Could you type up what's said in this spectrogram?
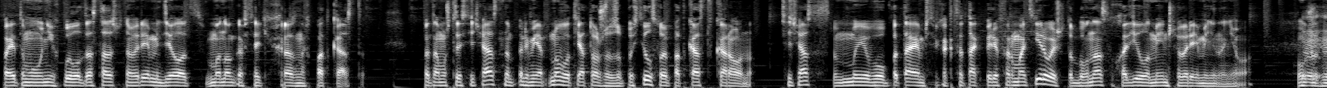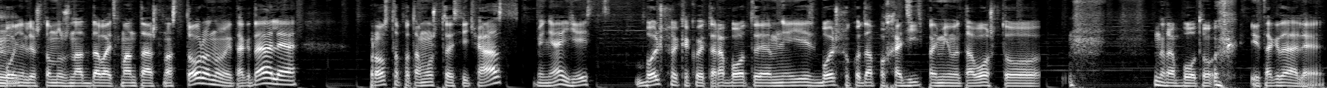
поэтому у них было достаточно времени делать много всяких разных подкастов. Потому что сейчас, например, ну вот я тоже запустил свой подкаст в корону. Сейчас мы его пытаемся как-то так переформатировать, чтобы у нас уходило меньше времени на него. Уже угу. поняли, что нужно отдавать монтаж на сторону и так далее. Просто потому что сейчас у меня есть больше какой-то работы, мне есть больше куда походить, помимо того, что на работу и так далее.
